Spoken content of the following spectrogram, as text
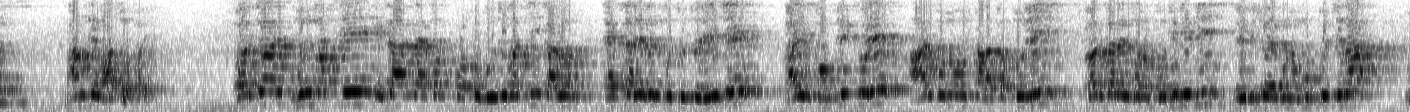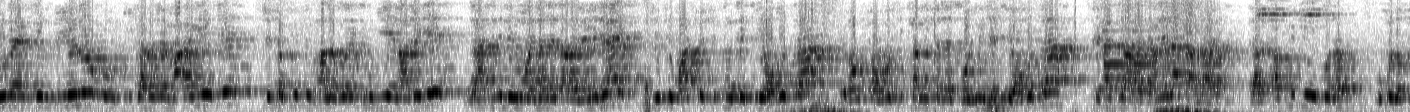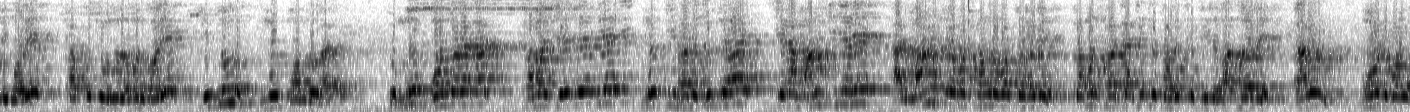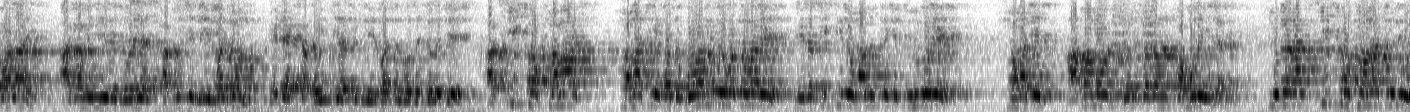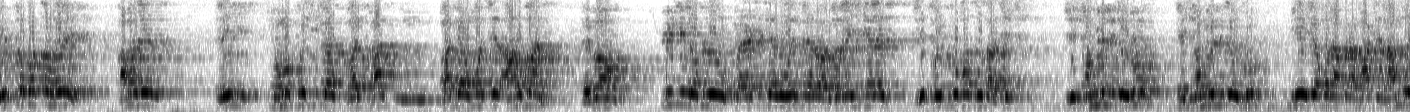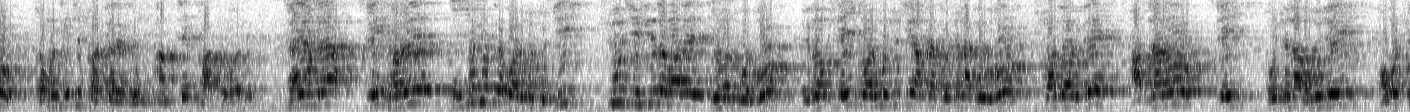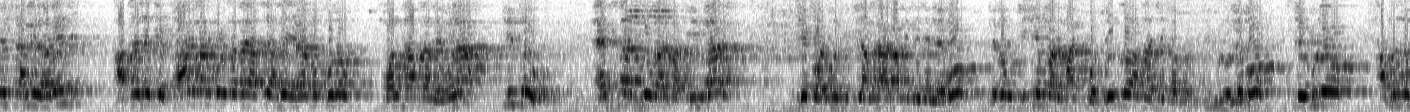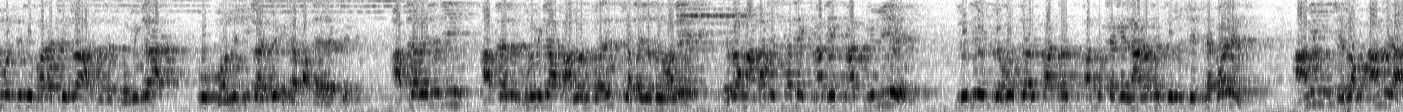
ভাঙতে বাধ্য হয়। সরকার ভুল মারছে এটা আমরা এখন স্পষ্ট বুঝতে পারছি কারণ একটা লেভেল পর্যন্ত এসে ফাইল কমপ্লিট করে আর কোনো সারা শব্দ নেই। সরকারের কোনো প্রতিনিধি এ বিষয়ে কোনো মুখ খুলছে না। কোনো একজন বিএলও কি কারণে মারা গিয়েছে সেসব কিছু ভালো করে খুঁটিয়ে না দেখে রাজনীতির ময়দানে তারা নেমে যায়। কিন্তু পার্শ্ব শিক্ষকদের কি অবস্থা এবং সর্বশিক্ষা মিশনের কর্মীদের কি অবস্থা, সেটা যারা জানে না তা নয়। তারা সবকিছু উপলব্ধি করে, সবকিছু অনুধাবন করে, কিন্তু মুখ বন্ধ রাখে। তো মুখ বন্ধ রাখার সময় শেষ হয়েছে। মুখ কীভাবে খুলতে হয় সেটা মানুষই জানে আর মানুষ যখন সংঘবদ্ধ হবে, তখন সরকার কিন্তু পদক্ষেপ নিতে বাধ্য হবে। কারণ ভোট বড় বাড়ায় আগামী দিনে দু হাজার ছাব্বিশের নির্বাচন, এটা একটা ঐতিহাসিক নির্বাচন হতে চলেছে। আর শিক্ষক সমাজ, সমাজকে কত প্রভাবিত হতে পারে, এটা শিক্ষিত মানুষ থেকে শুরু করে সমাজের আপামর জনসাধারণ সকলেই জানে। সুতরাং শিক্ষক সমাজ যদি ঐক্যবদ্ধ হয়ে আমাদের এই মঞ্চের আহ্বান এবং মাঠে নামবো সরকারের হবে। তাই আমরা সেই উপযুক্ত কর্মসূচি এবং সেই কর্মসূচি আমরা ঘোষণা করব সদর্ভে আপনারাও সেই ঘোষণা অনুযায়ী অবশ্যই সামিল হবেন। আপনাদেরকে বারবার কলকাতায় আসতে হবে এরকম কোনো পন্থা আমরা নেব না। কিন্তু একবার, দুবার বা তিনবার যে কর্মসূচি আমরা আগামী দিনে নেব এবং ডিসেম্বর মাস পর্যন্ত আমরা যে কর্মসূচিগুলো নেব, সেগুলো সাফল্যমণ্ডিত করার জন্য আপনাদের ভূমিকা খুব মানসিক আছে, এটা মাথায় রাখবেন। আপনারা যদি আপনাদের ভূমিকা পালন করেন যথাযথভাবে এবং আমাদের সাথে কাঁধে কাঁধ মিলিয়ে যদি এই জগৎজল পাথর পাথরটাকে নাড়ানোর জন্য চেষ্টা করেন, আমি এবং আমরা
